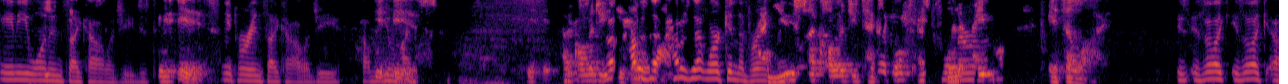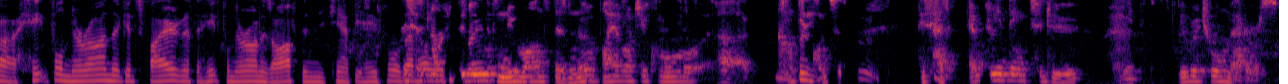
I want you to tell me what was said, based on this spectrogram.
anyone in psychology. Just It is. paper in psychology. How It you is. It- it- How, psychology how- is how does that lie. how does that work in the I brain? use psychology textbooks as hateful toilet. It's a lie. Is, is there like is there like a hateful neuron that gets fired, and if the hateful neuron is off, then you can't be hateful? Is This that has how it works? nothing to do with neurons. There's no biological uh, consequences. This has everything to do with spiritual matters.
